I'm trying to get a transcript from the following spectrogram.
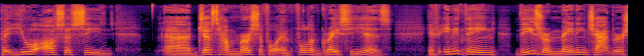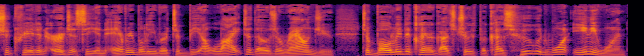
but you will also see uh, just how merciful and full of grace He is. If anything, these remaining chapters should create an urgency in every believer to be a light to those around you, to boldly declare God's truth, because who would want anyone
